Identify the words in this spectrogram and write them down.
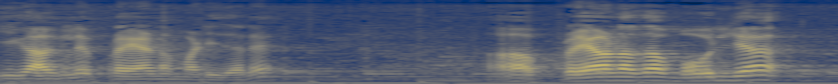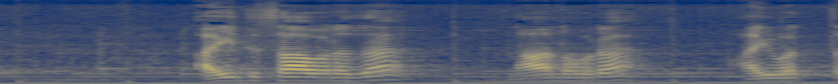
ಈಗಾಗಲೇ ಪ್ರಯಾಣ ಮಾಡಿದ್ದಾರೆ. ಆ ಪ್ರಯಾಣದ ಮೌಲ್ಯ ಐದು ಸಾವಿರದ ನಾನ್ನೂರ ಐವತ್ತ.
